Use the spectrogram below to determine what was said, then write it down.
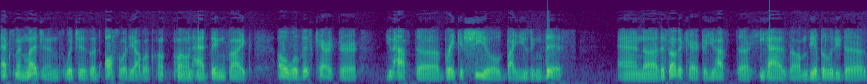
X-Men Legends, which is a, also a Diablo cl- clone, had things like, oh, well, this character you have to break his shield by using this, and uh, this other character you have to he has um, the ability to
